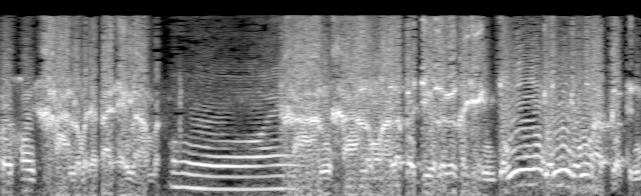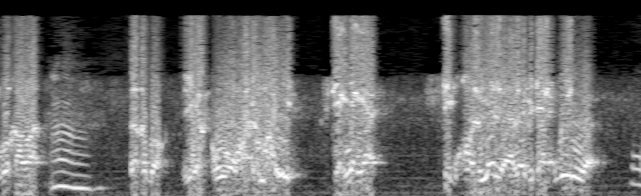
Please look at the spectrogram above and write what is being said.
ค่อยๆคลานออกมาจากใต้แทงน้ำอะโอ้ยคลานคลานออกมาแล้วก็ยืนแล้วก็เขย่งยงยงยงมาเกือบถึงพวกเขาอะอืมแล้วก็บอกเรียกกูออกมาทำไมเสียงอย่างเงี้ยสิบคนไม่เหลือเลยพี่แจ๊ควิ่งอะโอ้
